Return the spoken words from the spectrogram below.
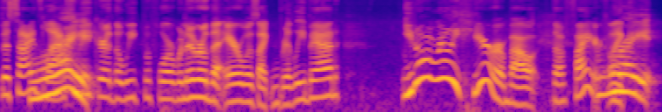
Besides last Right. week or the week before, whenever the air was like really bad, you don't really hear about the fire. Like, right.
